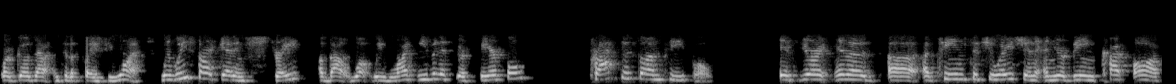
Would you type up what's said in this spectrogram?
or goes out into the place you want. When we start getting straight about what we want, even if you're fearful, practice on people if you're in a, uh, a team situation and you're being cut off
